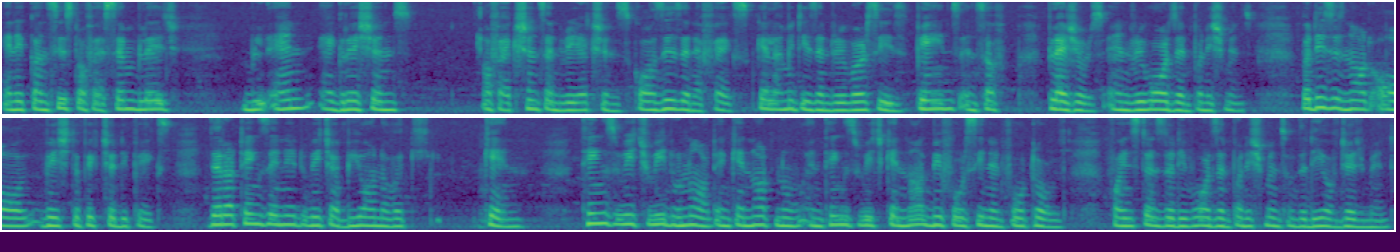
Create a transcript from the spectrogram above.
and it consists of assemblage and aggressions of actions and reactions, causes and effects, calamities and reverses, pains and suf- pleasures, and rewards and punishments. But this is not all which the picture depicts. There are things in it which are beyond our ken, things which we do not and cannot know, and things which cannot be foreseen and foretold. For instance, the rewards and punishments of the day of judgment.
